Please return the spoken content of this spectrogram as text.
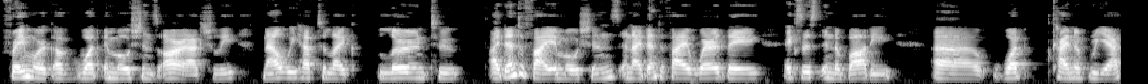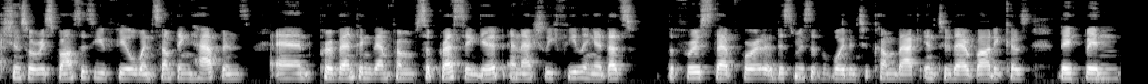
framework of what emotions are actually. Now we have to like learn to identify emotions and identify where they exist in the body, uh, what kind of reactions or responses you feel when something happens, and preventing them from suppressing it and actually feeling it. That's the first step for a dismissive avoidant to come back into their body because they've been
